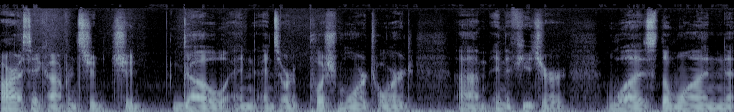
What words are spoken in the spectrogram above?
RSA conference should should go and, and sort of push more toward um, in the future, was the one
